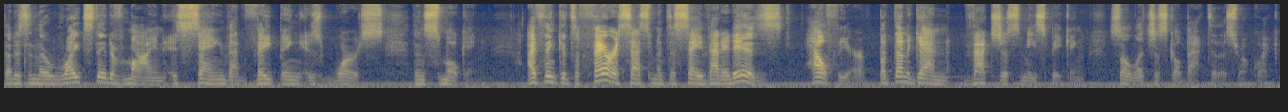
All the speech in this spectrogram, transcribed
that is in their right state of mind is saying that vaping is worse than smoking. I think it's a fair assessment to say that it is healthier. But then again, that's just me speaking. So let's just go back to this real quick.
